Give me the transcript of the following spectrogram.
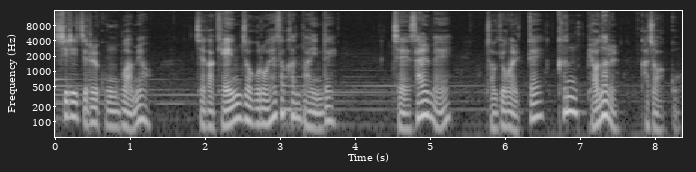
시리즈를 공부하며 제가 개인적으로 해석한 바인데 제 삶에 적용할 때 큰 변화를 가져왔고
